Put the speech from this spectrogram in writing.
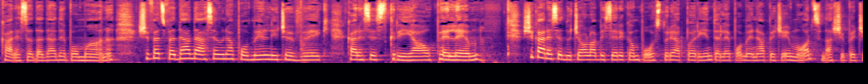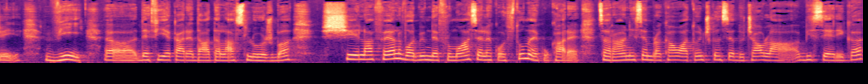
care se dădea de pomană. Și veți vedea de asemenea pomelnice vechi care se scriau pe lemn și care se duceau la biserică în posturi, iar părintele pomenea pe cei morți, dar și pe cei vii uh, de fiecare dată la slujbă și la fel vorbim de frumoasele costume cu care țăranii se îmbrăcau atunci când se duceau la biserică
